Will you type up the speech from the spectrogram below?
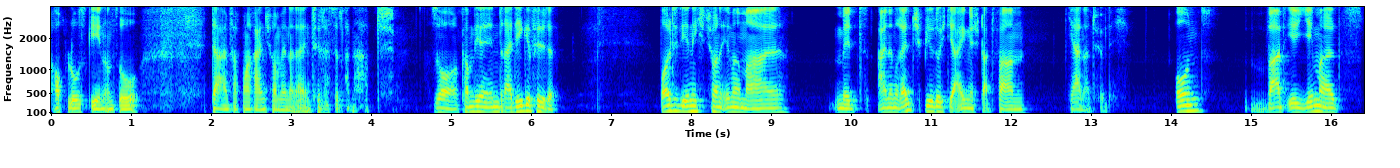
auch losgehen und so. Da einfach mal reinschauen, wenn ihr da Interesse dran habt. So, kommen wir in 3D-Gefilde. Wolltet ihr nicht schon immer mal mit einem Rennspiel durch die eigene Stadt fahren? Ja, natürlich. Und wart ihr jemals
